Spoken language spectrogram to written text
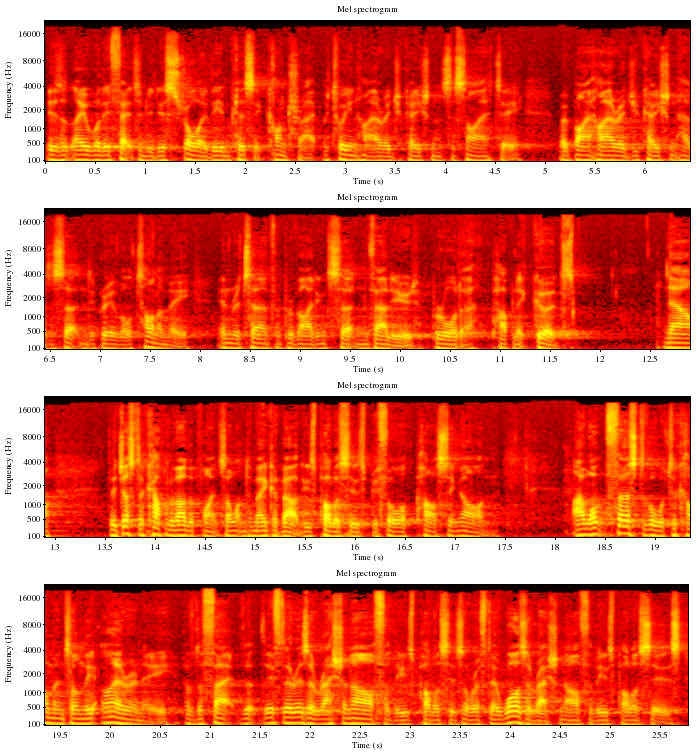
is that they will effectively destroy the implicit contract between higher education and society, whereby higher education has a certain degree of autonomy in return for providing certain valued, broader public goods. Now, there are just a couple of other points I want to make about these policies before passing on. I want, first of all, to comment on the irony of the fact that if there is a rationale for these policies, or if there was a rationale for these policies,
